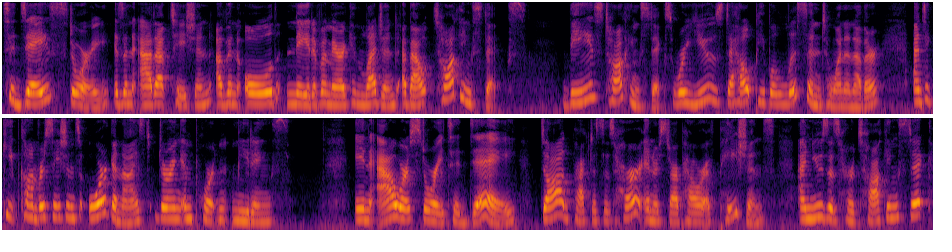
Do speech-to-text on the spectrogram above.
Today's story is an adaptation of an old Native American legend about talking sticks. These talking sticks were used to help people listen to one another and to keep conversations organized during important meetings. In our story today, Dog practices her inner star power of patience and uses her talking stick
